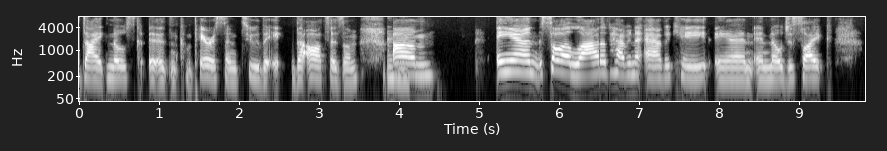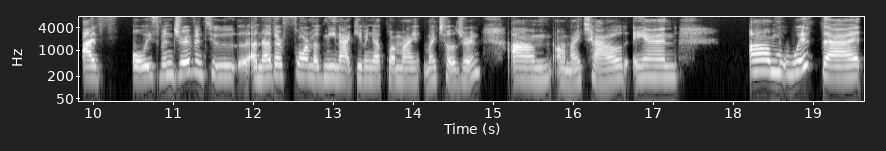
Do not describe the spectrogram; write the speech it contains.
diagnosed in comparison to the the autism. Mm-hmm. Um, and so a lot of having to advocate and and know just like I've always been driven to another form of me not giving up on my my children, um, on my child. And um with that,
